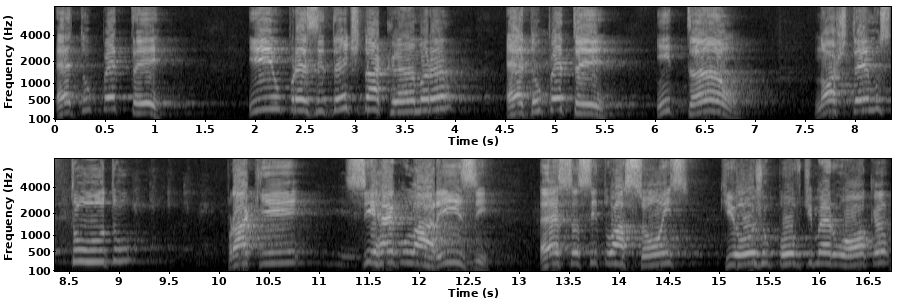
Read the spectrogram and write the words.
é do PT. E o presidente da Câmara é do PT. Então, nós temos tudo para que se regularize essas situações que hoje o povo de Meruoca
